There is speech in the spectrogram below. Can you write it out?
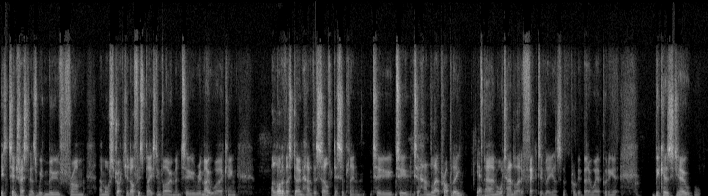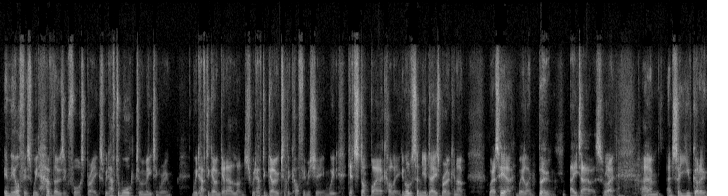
it's interesting as we've moved from a more structured office-based environment to remote working. A lot of us don't have the self-discipline to to to handle that properly, um, or to handle that effectively. That's probably a better way of putting it because you know in the office, we'd have those enforced breaks. We'd have to walk to a meeting room. We'd have to go and get our lunch. We'd have to go to the coffee machine. We'd get stopped by a colleague, and all of a sudden your day's broken up. Whereas here, we're like, boom, eight hours, right? Yeah. Um, and so you've got to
